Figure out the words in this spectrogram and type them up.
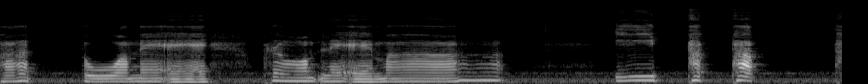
พัดตัวแม่ พร้อมแหล่มา อีผักผักท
